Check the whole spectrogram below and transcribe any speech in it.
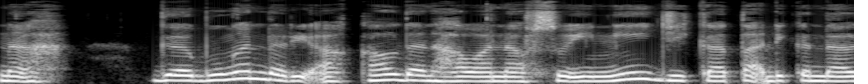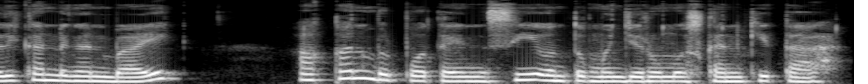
Nah, gabungan dari akal dan hawa nafsu ini jika tak dikendalikan dengan baik, akan berpotensi untuk menjerumuskan kita,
